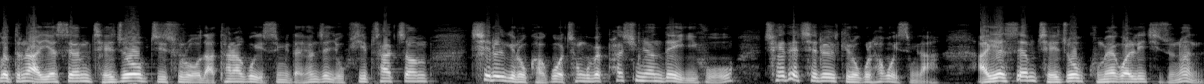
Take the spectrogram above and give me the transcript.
것들은 ISM 제조업 지수로 나타나고 있습니다. 현재 64.7을 기록하고 1980년대 이후 최대치를 기록을 하고 있습니다. ISM 제조업 구매관리 지수는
